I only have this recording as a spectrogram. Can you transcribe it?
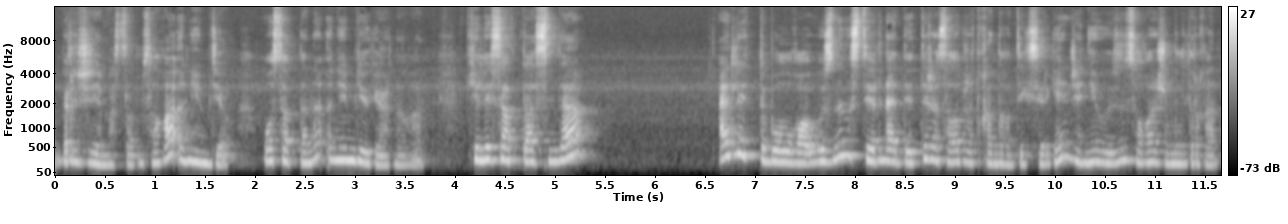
Біріншіден бастап мысалға үнемдеу. Осы аптаны үнемдеуге арналған. Келесі аптасында әділетті болуға өзінің істерін әділетті жасалып жатқандығын тексерген және өзін соған жұмылдырған.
